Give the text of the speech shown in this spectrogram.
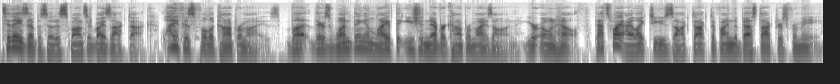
Today's episode is sponsored by ZocDoc. Life is full of compromise, but there's one thing in life that you should never compromise on your own health. That's why I like to use ZocDoc to find the best doctors for me.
